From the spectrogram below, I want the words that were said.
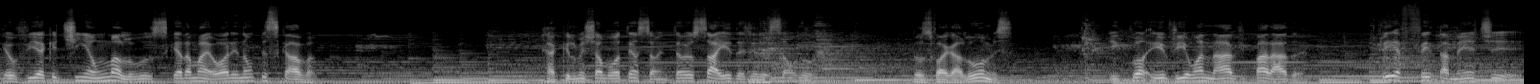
eu via que tinha uma luz que era maior e não piscava. Aquilo me chamou a atenção, então eu saí da direção do, dos vagalumes e, e vi uma nave parada, perfeitamente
